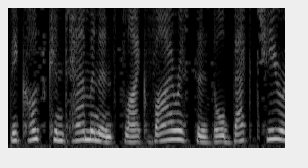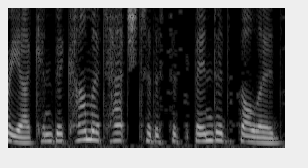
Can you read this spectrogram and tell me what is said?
because contaminants like viruses or bacteria can become attached to the suspended solids.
